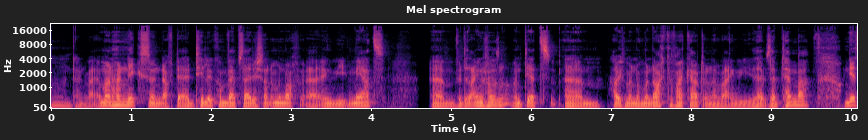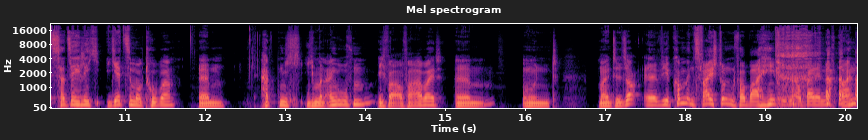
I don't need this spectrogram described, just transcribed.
und dann war immer noch nix und auf der Telekom-Webseite stand immer noch äh, irgendwie März ähm, wird das angeschlossen und jetzt ähm, habe ich mal nochmal nachgefragt gehabt und dann war irgendwie September und jetzt tatsächlich, jetzt im Oktober ähm, hat mich jemand angerufen, ich war auf der Arbeit ähm, und meinte, so, äh, wir kommen in zwei Stunden vorbei, wir sind auch bei den Nachbarn,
